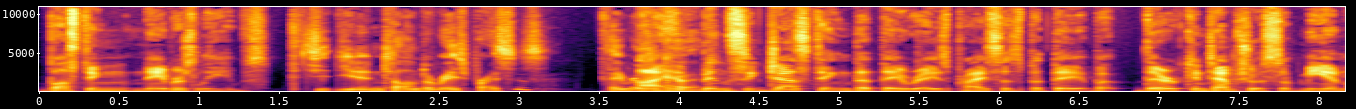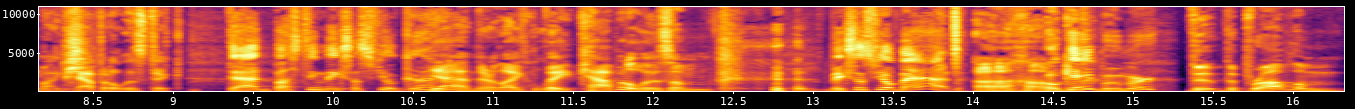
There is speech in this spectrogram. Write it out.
busting neighbors' leaves. Did you, you didn't tell them to raise prices. They really I could. have been suggesting that they raise prices, but they but they're contemptuous of me and my capitalistic. Dad, busting makes us feel good. yeah, and they're like late capitalism. Makes us feel bad. Um, okay, boomer. The the problem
